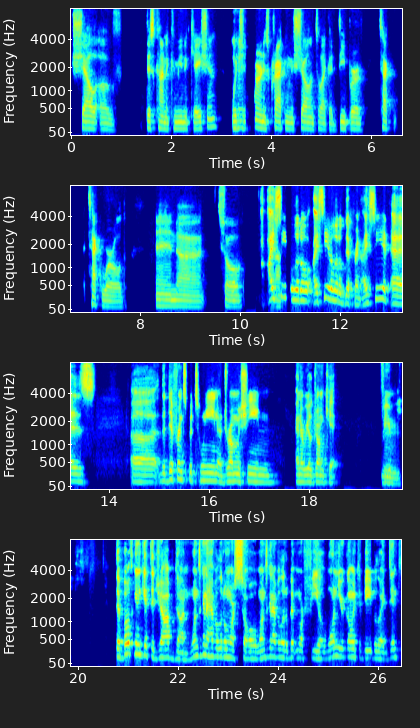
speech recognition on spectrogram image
shell of this kind of communication, which mm-hmm. in turn is cracking the shell into like a deeper tech tech world and uh, so I uh, see it a little. I see it a little different. I see it as uh, the difference between a drum machine and a real drum kit for mm. your. They're both going to get the job done. One's going to have a little more soul. One's going to have a little bit more feel. One you're going to be able to ident-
